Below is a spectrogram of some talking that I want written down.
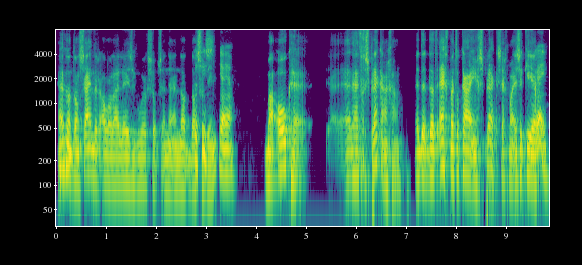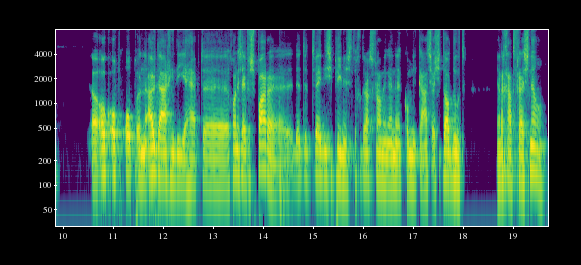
Hè, Mhm. dan, dan zijn er allerlei lezingen, workshops en, en dat, dat soort Precies. dingen. Ja, ja. Maar ook hè, het, gesprek aangaan. Dat, dat echt met elkaar in gesprek, zeg maar, eens een keer... Uh, ook op, op een uitdaging die je hebt. uh, gewoon eens even sparren. De, de, twee disciplines, de gedragsverandering en de communicatie. Als je dat doet, ja, dan gaat vrij snel.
